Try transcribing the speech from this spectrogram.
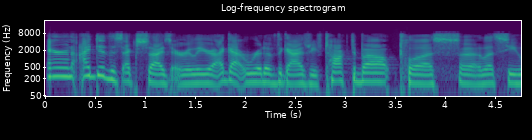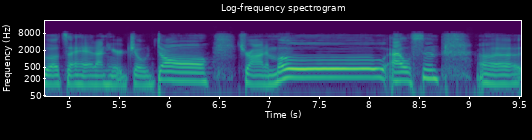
Aaron, I did this exercise earlier. I got rid of the guys we've talked about. Plus, uh, let's see who else I had on here: Joe Dahl, Geronimo Allison, uh,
